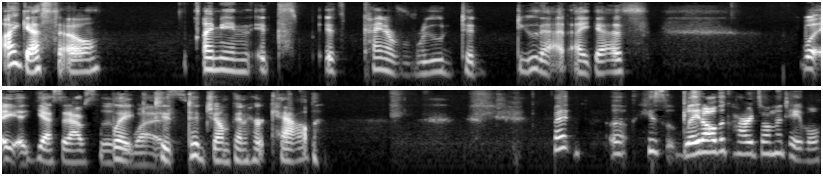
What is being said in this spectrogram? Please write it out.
I guess so. I mean, it's it's kind of rude to do that, I guess. well it, yes it absolutely Like was to to jump in her cab. but uh, he's laid all the cards on the table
